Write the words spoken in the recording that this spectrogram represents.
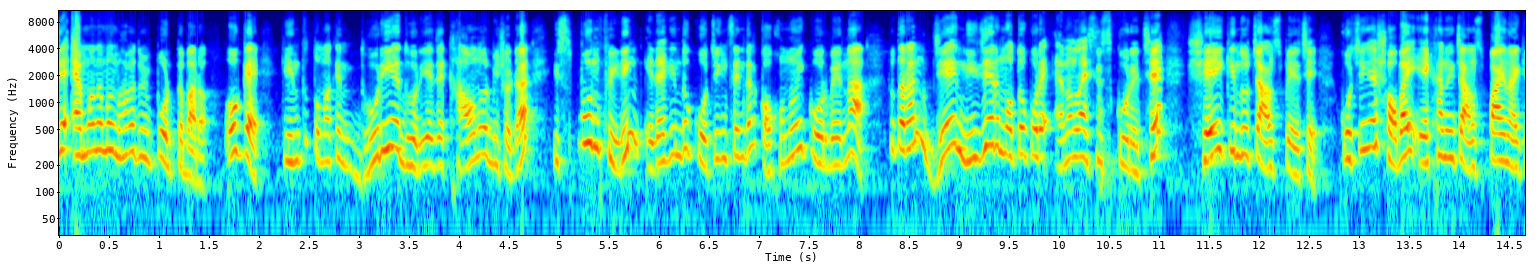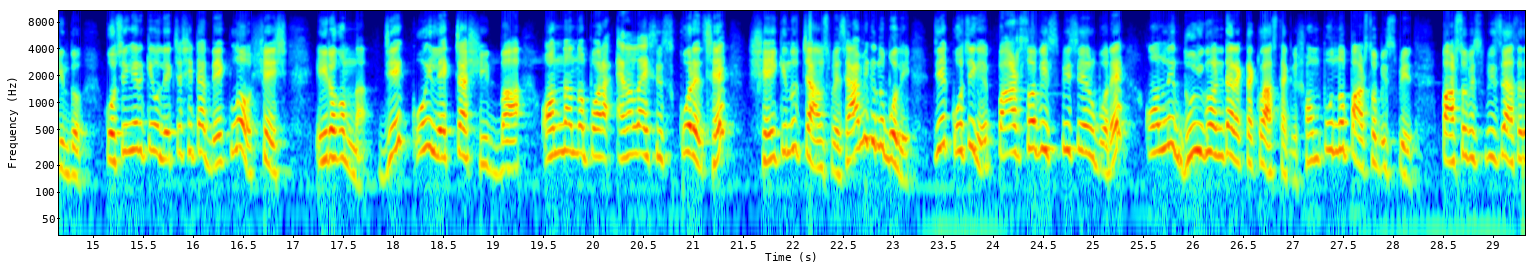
যে এমন এমনভাবে তুমি পড়তে পারো। ওকে কিন্তু তোমাকে ধরিয়ে ধরিয়ে যে খাওয়ানোর বিষয়টা স্পুন ফিডিং এটা কিন্তু কোচিং সেন্টার কখনোই করবে না। সুতরাং যে নিজের মতো করে অ্যানালাইসিস করেছে, সেই কিন্তু চান্স পেয়েছে। কোচিংয়ে সবাই এখানে চান্স পায় না কিন্তু। কোচিংয়ের কেউ লেকচার শিটটা দেখল, শেষ। এইরকম না। যে ওই লেকচার শিট বা অন্যান্য পড়া অ্যানালাইসিস করেছে, সেই কিন্তু চান্স পেয়েছে। আমি কিন্তু বলি যে কোচিংয়ে পার্টস অফ স্পিচের উপরে অনলি দুই ঘণ্টার একটা ক্লাস থাকে। সম্পূর্ণ parts of speech parts of স্পিচে আছে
